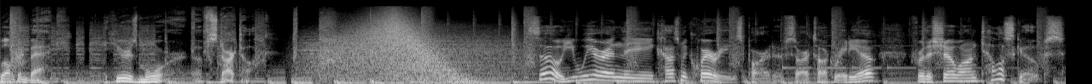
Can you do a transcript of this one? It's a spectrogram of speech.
Welcome back. Here's more of Star Talk. So, we are in the Cosmic Queries part of Star Talk Radio for the show on telescopes.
